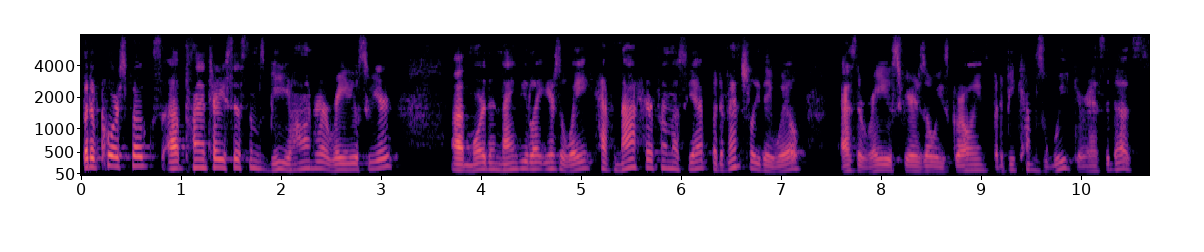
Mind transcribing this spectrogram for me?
but of course, folks, uh, planetary systems beyond our radiosphere uh, more than 90 light years away, have not heard from us yet, but eventually they will, as the radiosphere is always growing, but it becomes weaker as it does.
